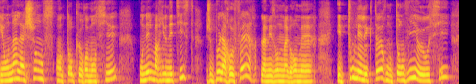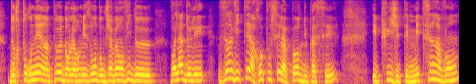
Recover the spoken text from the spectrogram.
Et on a la chance, en tant que romancier, on est le marionnettiste, je peux la refaire, la maison de ma grand-mère. Et tous les lecteurs ont envie, eux aussi, de retourner un peu dans leur maison. Donc j'avais envie de, voilà, de les inviter à repousser la porte du passé. Et puis j'étais médecin avant,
